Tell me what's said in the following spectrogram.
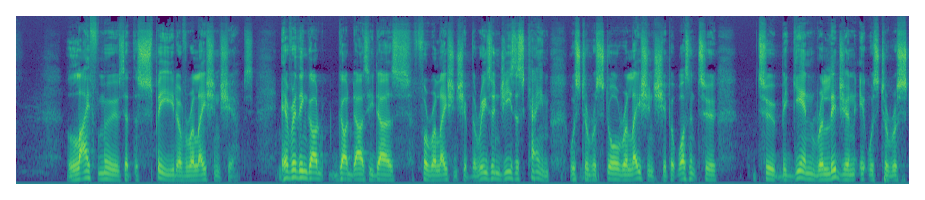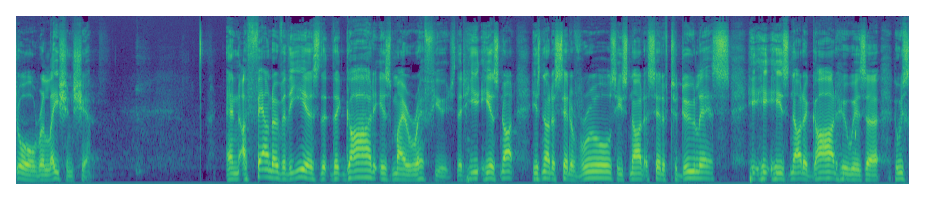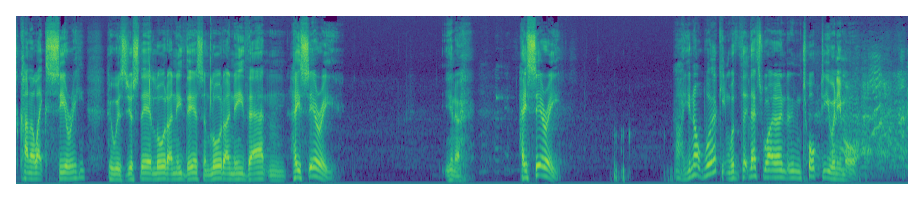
Life moves at the speed of relationships. Everything God, God does, He does for relationship. The reason Jesus came was to restore relationship. It wasn't to, to begin religion, it was to restore relationship. And I've found over the years that, that God is my refuge, that he, he is not, He's not a set of rules, He's not a set of to do lists, he, he, He's not a God who is, a, who is kind of like Siri, who is just there, Lord, I need this, and Lord, I need that, and hey, Siri, you know, hey, Siri, oh, you're not working. Well, that's why I don't even talk to you anymore.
